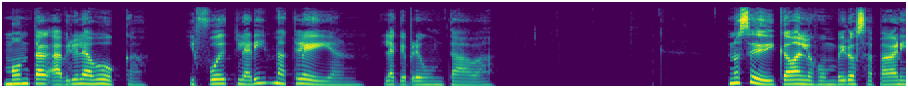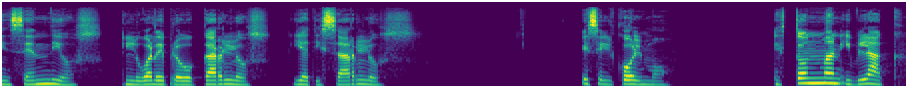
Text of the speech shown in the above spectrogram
Montag abrió la boca y fue Clarice MacLean la que preguntaba. ¿No se dedicaban los bomberos a apagar incendios en lugar de provocarlos y atizarlos? Es el colmo. Stoneman y Black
